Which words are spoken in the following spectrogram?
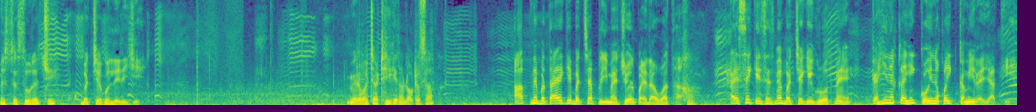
मिस्टर सूरज जी बच्चे को ले लीजिए। मेरा बच्चा ठीक है ना डॉक्टर साहब? आपने बताया कि बच्चा प्री मैच्योर पैदा हुआ था। हाँ। ऐसे केसेस में बच्चे की ग्रोथ में कहीं ना कहीं कोई ना कोई कमी रह जाती है।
